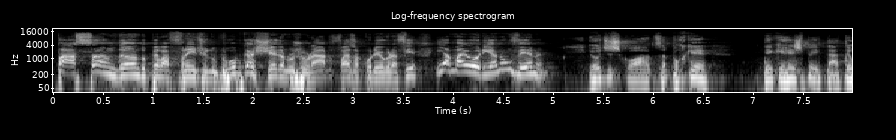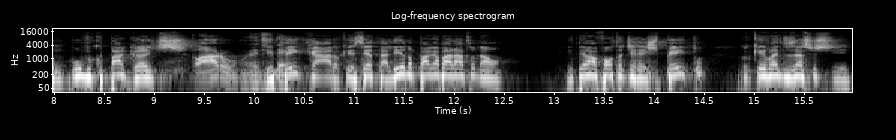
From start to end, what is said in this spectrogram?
Passa andando pela frente do público, chega no jurado, faz a coreografia e a maioria não vê, né? Eu discordo, sabe por quê? Tem que respeitar. Tem um público pagante. Claro, evidente. E bem caro. Quem senta ali não paga barato, não. E tem uma falta de respeito com quem vai nos assistir.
